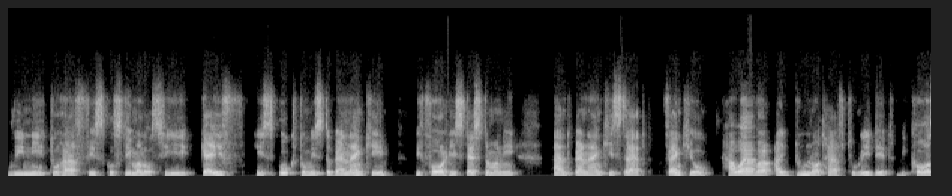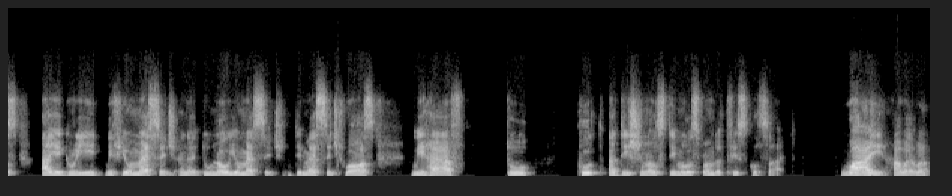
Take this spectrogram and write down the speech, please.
we need to have fiscal stimulus. He gave his book to Mr. Bernanke before his testimony. And Bernanke said, thank you. However, I do not have to read it because I agree with your message and I do know your message. The message was we have to put additional stimulus from the fiscal side. Why, however,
